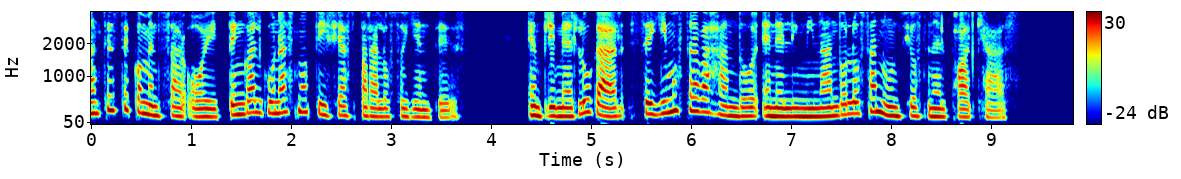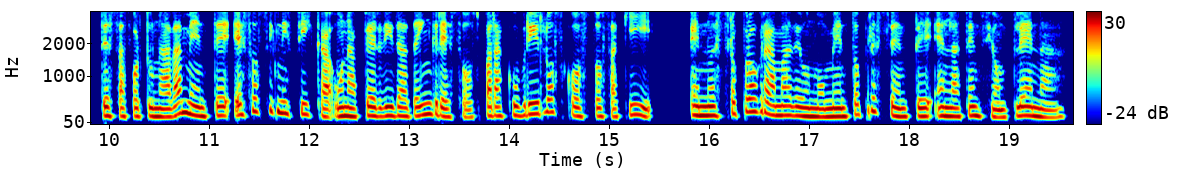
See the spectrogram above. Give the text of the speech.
Antes de comenzar hoy, tengo algunas noticias para los oyentes. En primer lugar, seguimos trabajando en eliminando los anuncios en el podcast. Desafortunadamente, eso significa una pérdida de ingresos para cubrir los costos aquí, en nuestro programa de un momento presente en la atención plena.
